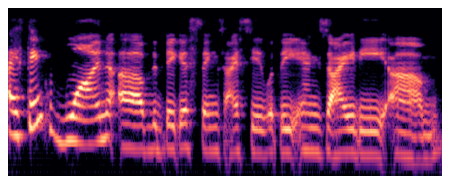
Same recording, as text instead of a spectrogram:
I think one of the biggest things I see with the anxiety, um,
